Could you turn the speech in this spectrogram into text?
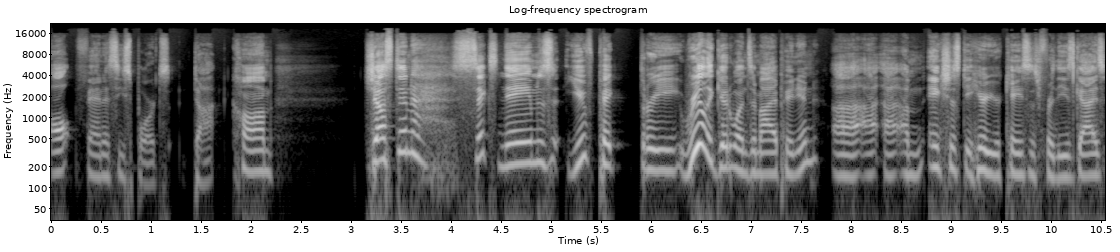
altfantasysports.com. Justin, six names. You've picked three really good ones, in my opinion. Uh, I, am anxious to hear your cases for these guys.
